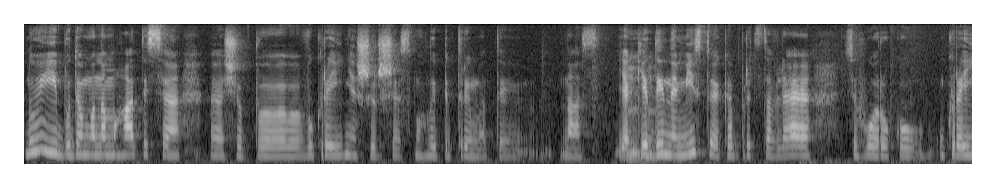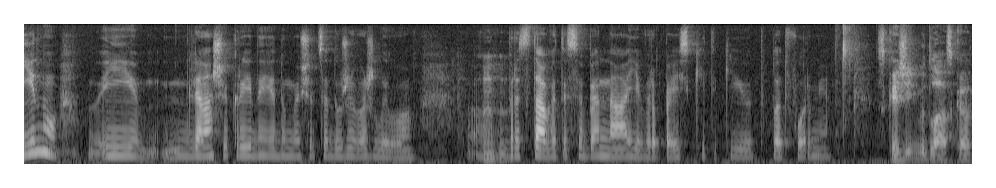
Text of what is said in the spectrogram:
Ну і будемо намагатися, е, щоб е, в Україні ширше змогли підтримати нас як єдине місто, яке представляє цього року Україну. І для нашої країни, я думаю, що це дуже важливо. Мгм. Представити себе на європейській такій от платформі. Скажіть, будь ласка,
